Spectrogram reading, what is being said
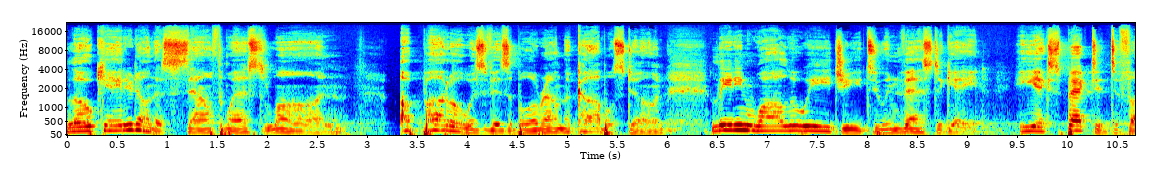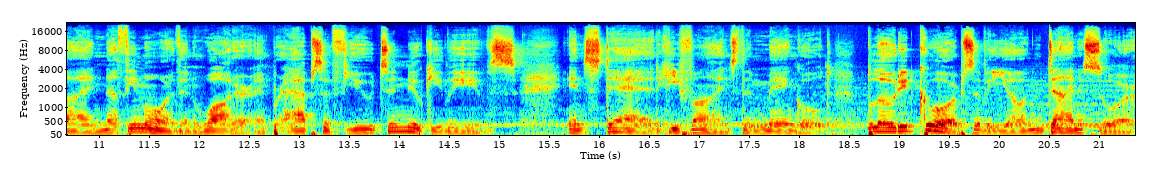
located on the southwest lawn. A puddle was visible around the cobblestone, leading Waluigi to investigate. He expected to find nothing more than water and perhaps a few tanuki leaves. Instead, he finds the mangled, bloated corpse of a young dinosaur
